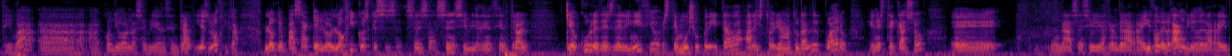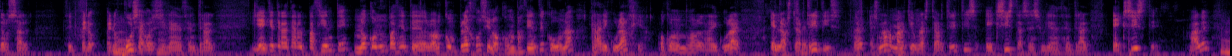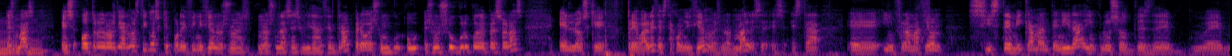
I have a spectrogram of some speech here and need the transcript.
te, va a, conllevar una sensibilización central y es lógica. Lo que pasa que lo lógico es que esa sensibilización central que ocurre desde el inicio esté muy supeditada a la historia natural del cuadro. En este caso, eh, una sensibilización de la raíz o del ganglio de la raíz dorsal pero, pero mm. cursa con sensibilidad central. Y hay que tratar al paciente no con un paciente de dolor complejo, sino con un paciente con una radiculalgia o con un dolor radicular. En la osteoartritis, ¿eh? es normal que en una osteoartritis exista sensibilidad central. Existe, ¿vale? Mm, es más, mm. es otro de los diagnósticos que por definición no es una, no es una sensibilidad central, pero es un, es un subgrupo de personas en los que prevalece esta condición, no es normal, es, esta eh, inflamación sistémica mantenida, incluso desde... Eh,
